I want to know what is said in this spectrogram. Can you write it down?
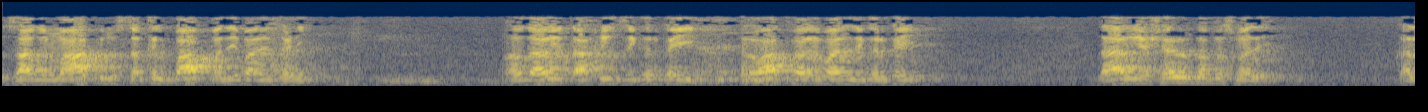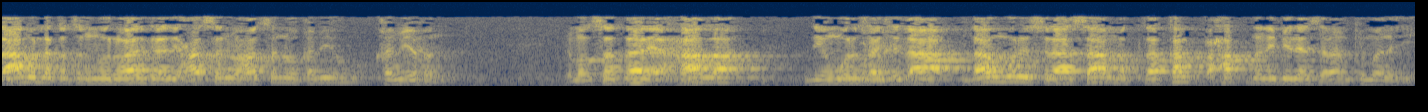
زاد المعاد کی مستقل باپ پدی بانی کھڑی اور داغی تحقیق ذکر کئی روات پاگے بانی ذکر کئی داغی شہر کا قسم دے کلام اللہ قسم نور روایت کر دی حسن و حسن و کبھی ہو کبھی ہن مقصد دار حاضا دی عمر سجدہ دا عمر سلاسا متقل حق نبی علیہ السلام کی من دی.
